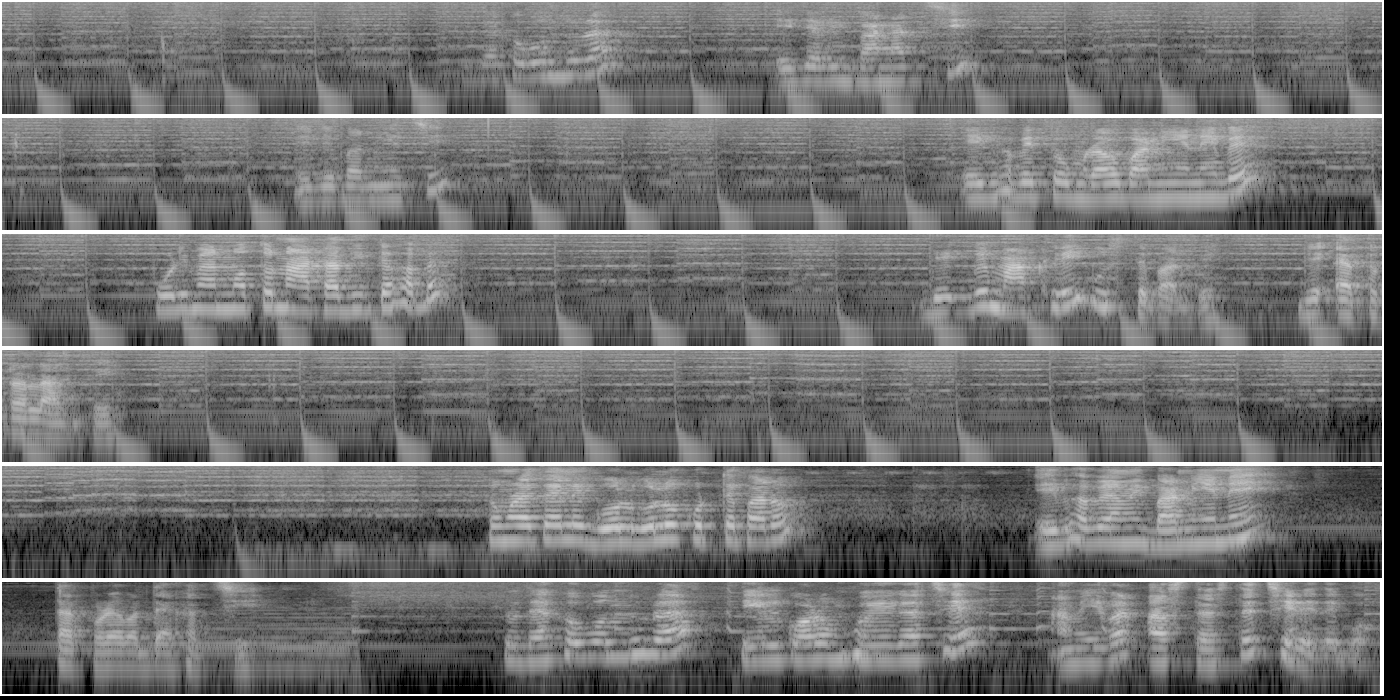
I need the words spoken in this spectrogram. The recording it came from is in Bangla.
দেখো বন্ধুরা, এই যে আমি বানাচ্ছি। এই যে বানিয়েছি। এইভাবে তোমরাও বানিয়ে নেবে। পরিমাণ মতন আটা দিতে হবে। দেখবে মাখলেই বুঝতে পারবে যে এতটা লাগবে। তোমরা চাইলে গোল গোলও করতে পারো। এইভাবে আমি বানিয়ে নেই, তারপরে আবার দেখাচ্ছি। তো দেখো বন্ধুরা, তেল গরম হয়ে গেছে, আমি এবার আস্তে আস্তে ছেড়ে দেবো।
